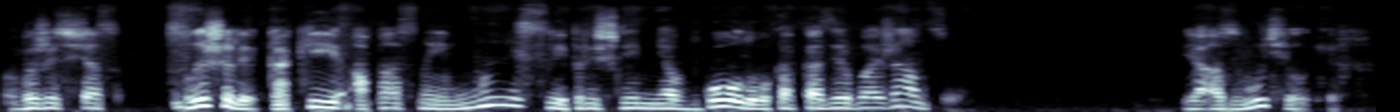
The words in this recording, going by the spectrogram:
Вы же сейчас слышали, какие опасные мысли пришли мне в голову, как азербайджанцу? Я озвучил их.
